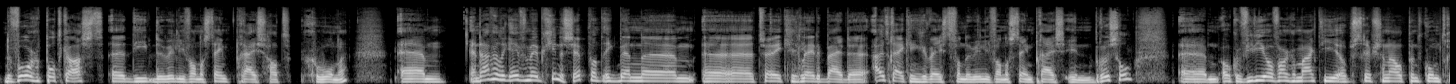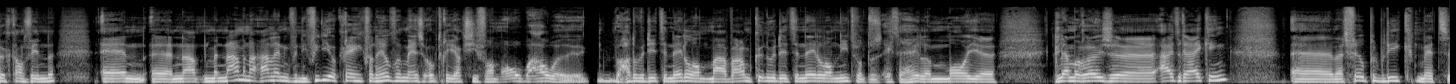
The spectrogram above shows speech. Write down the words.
de vorige podcast, die de Willy van der Steenprijs had gewonnen. Ehm, en daar wil ik even mee beginnen, Seb. Want ik ben ehm, eh, twee weken geleden bij de uitreiking geweest van de Willy van der Steenprijs in Brussel. Ehm, ook een video van gemaakt die je op stripjournaal.com terug kan vinden. En eh, na, met name naar aanleiding van die video kreeg ik van heel veel mensen ook de reactie van... Oh wauw, eh, hadden we dit in Nederland, maar waarom kunnen we dit in Nederland niet? Want het is echt een hele mooie, glamoureuze uitreiking. Met veel publiek, met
